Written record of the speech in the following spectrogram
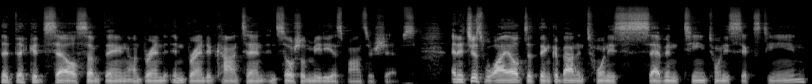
that they could sell something on brand in branded content and social media sponsorships. And it's just wild to think about in 2017, 2016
